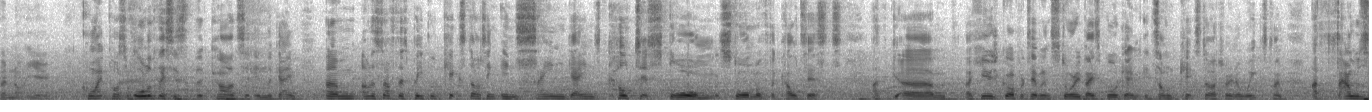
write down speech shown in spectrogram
but not you. Quite possible. All of this is the cards in the game. Um, other stuff. There's people kickstarting insane games. Cultist Storm, Storm of the Cultists, a, um, a huge cooperative and story-based board game. It's on Kickstarter in a week's time. A thousand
